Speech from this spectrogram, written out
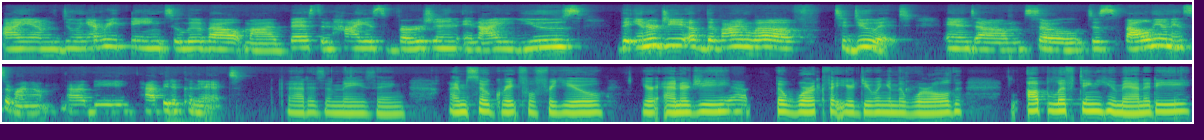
I am doing everything to live out my best and highest version, and I use the energy of divine love to do it. And um, so just follow me on Instagram. I'd be happy to connect. That is amazing. I'm so grateful for you, your energy, yeah. the work that you're doing in the world. uplifting humanity.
